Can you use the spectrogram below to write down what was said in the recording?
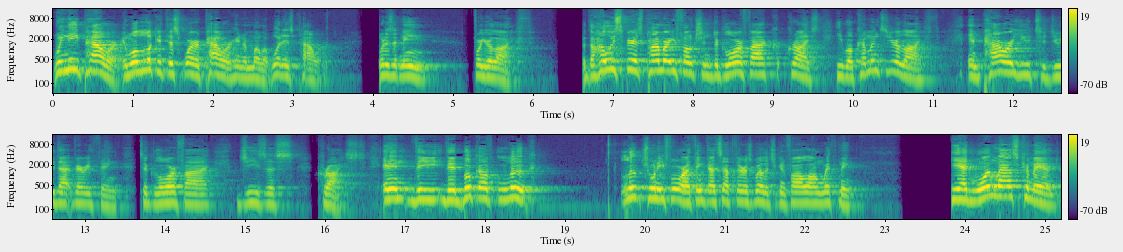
We need power. And we'll look at this word power here in a moment. What is power? What does it mean for your life? But the Holy Spirit's primary function to glorify Christ, He will come into your life, empower you to do that very thing, to glorify Jesus Christ. And in the, the book of Luke, Luke 24, I think that's up there as well that you can follow along with me. He had one last command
